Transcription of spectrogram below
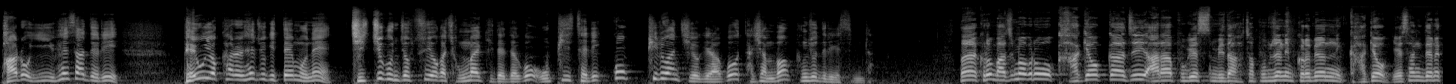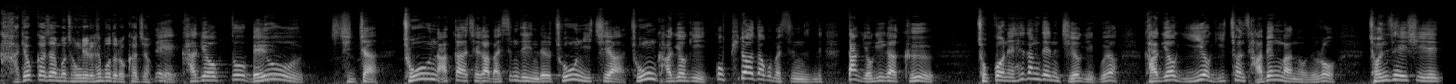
바로 이 회사들이 배우 역할을 해주기 때문에 지주 근접 수요가 정말 기대되고 오피스텔이 꼭 필요한 지역이라고 다시 한번 강조드리겠습니다. 네, 그럼 마지막으로 가격까지 알아보겠습니다. 자, 본부장님 그러면 가격, 예상되는 가격까지 한번 정리를 해보도록 하죠. 네, 가격도 매우 진짜 좋은 아까 제가 말씀드린 대로 좋은 위치야, 좋은 가격이 꼭 필요하다고 말씀드렸는데 딱 여기가 그 조건에 해당되는 지역이고요. 가격 2억 2,400만 원으로 전세 시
